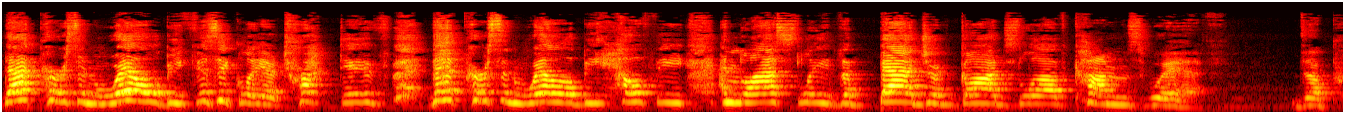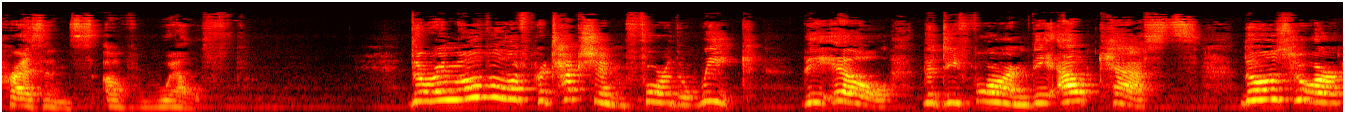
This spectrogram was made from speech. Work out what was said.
That person will be physically attractive. That person will be healthy. And lastly, the badge of God's love comes with the presence of wealth. The removal of protection for the weak, the ill, the deformed, the outcasts, those who are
